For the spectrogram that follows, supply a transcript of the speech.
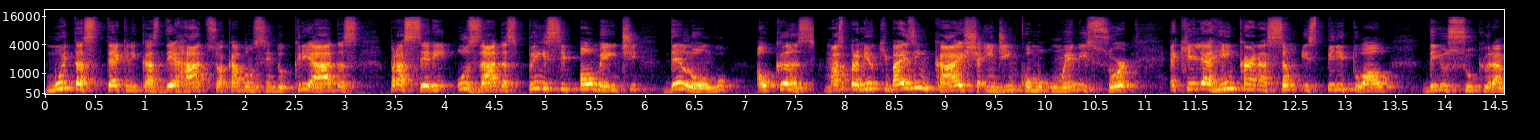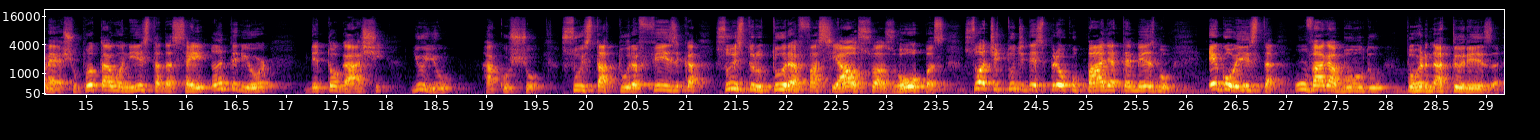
muitas técnicas de Hatsu acabam sendo criadas para serem usadas principalmente de longo alcance. Mas para mim o que mais encaixa em Jin como um emissor é que ele é a reencarnação espiritual de Yusuke Urameshi, o protagonista da série anterior de Togashi Yu Yu Hakusho. Sua estatura física, sua estrutura facial, suas roupas, sua atitude despreocupada e até mesmo egoísta, um vagabundo por natureza.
